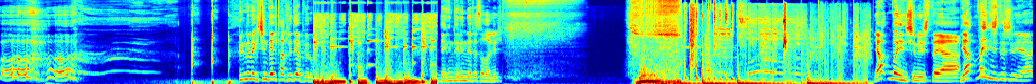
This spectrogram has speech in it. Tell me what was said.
Gülmemek için deli taklidi yapıyorum. Derin derin nefes al Halil. Yapmayın şunu işte ya. Yapmayın işte şunu ya.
